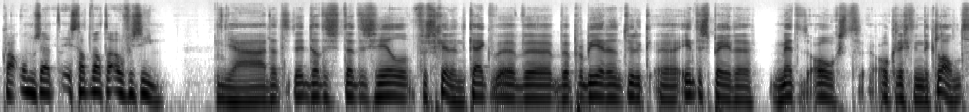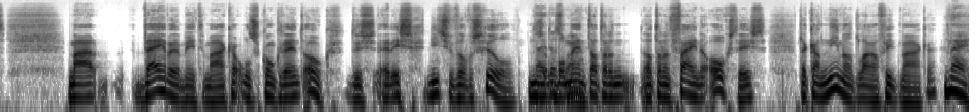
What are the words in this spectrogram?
qua omzet, is dat wel te overzien? Ja, dat, dat, is, dat is heel verschillend. Kijk, we, we, we proberen natuurlijk uh, in te spelen met het oogst, ook richting de klant. Maar wij hebben ermee te maken, onze concurrent ook. Dus er is niet zoveel verschil. Nee, dus op het moment dat er, een, dat er een fijne oogst is, dan kan niemand lange friet maken. Nee.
